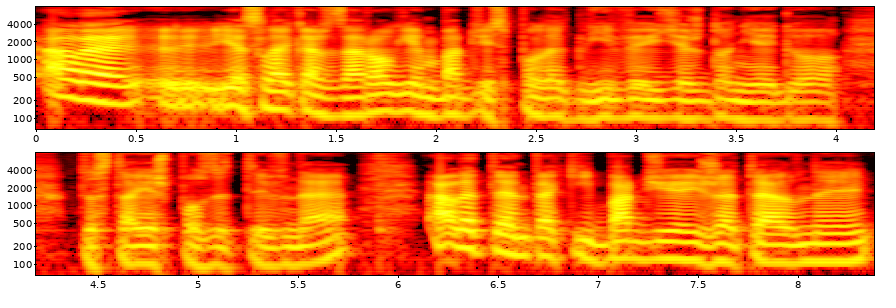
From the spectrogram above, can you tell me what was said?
ale y, jest lekarz za rogiem, bardziej spolegliwy, idziesz do niego, dostajesz pozytywne, ale ten taki bardziej rzetelny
